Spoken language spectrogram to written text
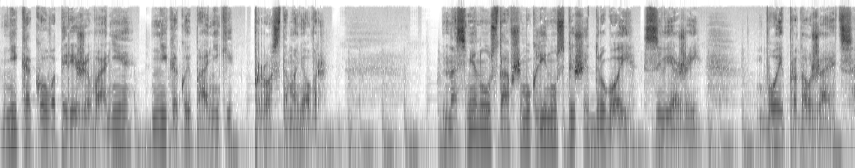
Никакого переживания, никакой паники, просто маневр. На смену уставшему клину спешит другой, свежий. Бой продолжается.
